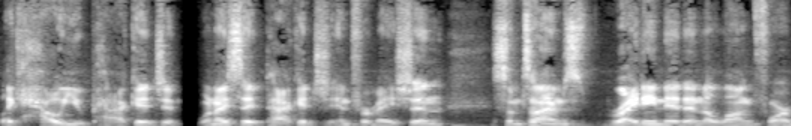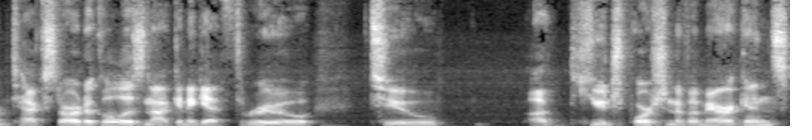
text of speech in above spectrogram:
like how you package it. When I say package information, sometimes writing it in a long form text article is not going to get through to a huge portion of Americans,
